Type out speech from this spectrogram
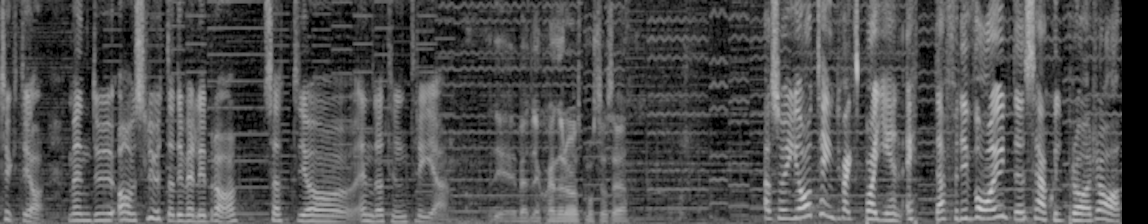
Tyckte jag. Men du avslutade väldigt bra så att jag ändrar till en trea. Det är väldigt generöst måste jag säga. Alltså jag tänkte faktiskt bara ge en etta för det var ju inte en särskilt bra rap.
